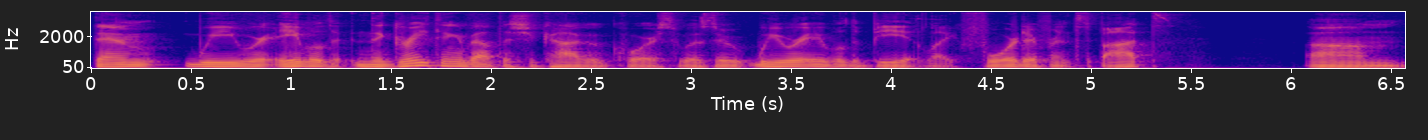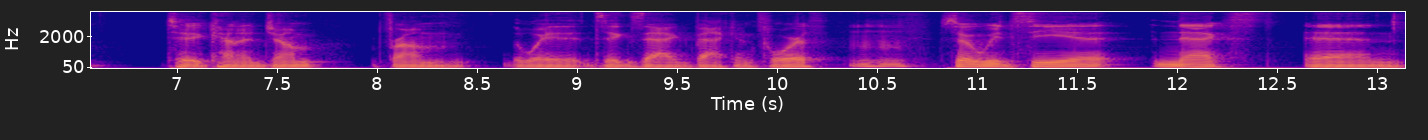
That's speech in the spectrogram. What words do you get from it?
then we were able to. And the great thing about the Chicago course was that we were able to be at like four different spots, um, to kind of jump from the way that zigzagged back and forth. Mm-hmm. So we'd see it next, and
